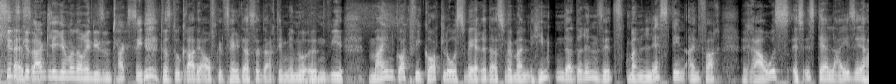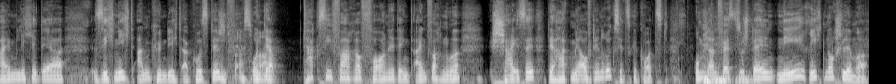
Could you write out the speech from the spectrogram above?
Ich sitze gedanklich immer noch in diesem Taxi, das du gerade aufgezählt hast und dachte mir nur irgendwie, mein Gott, wie gottlos wäre das, wenn man hinten da drin sitzt, man lässt den einfach raus. Es ist der leise, heimliche, der sich nicht ankündigt akustisch Unfassbar. und der Taxifahrer vorne denkt einfach nur, scheiße, der hat mir auf den Rücksitz gekotzt. Um dann festzustellen, nee, riecht noch schlimmer.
